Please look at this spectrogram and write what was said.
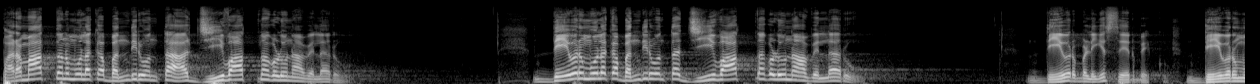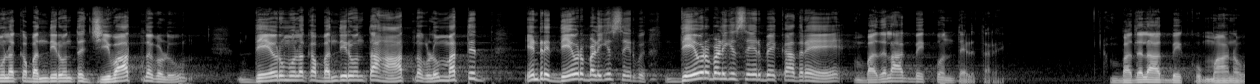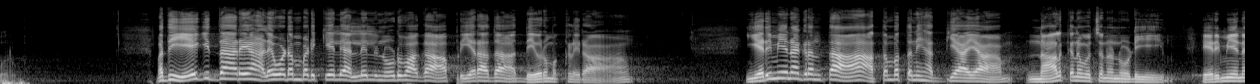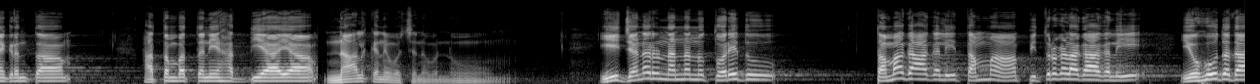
ಪರಮಾತ್ಮನ ಮೂಲಕ ಬಂದಿರುವಂಥ ಜೀವಾತ್ಮಗಳು ನಾವೆಲ್ಲರೂ. ದೇವರ ಮೂಲಕ ಬಂದಿರುವಂಥ ಜೀವಾತ್ಮಗಳು ನಾವೆಲ್ಲರೂ. ದೇವರ ಬಳಿಗೆ ಸೇರಬೇಕು. ದೇವರ ಮೂಲಕ ಬಂದಿರುವಂಥ ಜೀವಾತ್ಮಗಳು, ದೇವರ ಮೂಲಕ ಬಂದಿರುವಂಥ ಆತ್ಮಗಳು ಮತ್ತೆ ಏನ್ರಿ ದೇವರ ಬಳಿಗೆ ಸೇರಬೇಕು. ದೇವರ ಬಳಿಗೆ ಸೇರಬೇಕಾದ್ರೆ ಬದಲಾಗಬೇಕು ಅಂತ ಹೇಳ್ತಾರೆ. ಬದಲಾಗಬೇಕು ಮಾನವರು. ಮತ್ತು ಹೇಗಿದ್ದಾರೆ ಹಳೆ ಒಡಂಬಡಿಕೆಯಲ್ಲಿ ಅಲ್ಲೆಲ್ಲಿ ನೋಡುವಾಗ ಪ್ರಿಯರಾದ ದೇವರ ಮಕ್ಕಳಿರ? ಎರಿಮಿಯನ ಗ್ರಂಥ ಹತ್ತೊಂಬತ್ತನೇ ಅಧ್ಯಾಯ ನಾಲ್ಕನೇ ವಚನ ನೋಡಿ. ಎರಿಮಿಯನ ಗ್ರಂಥ ಹತ್ತೊಂಬತ್ತನೇ ಅಧ್ಯಾಯ ನಾಲ್ಕನೇ ವಚನವನ್ನು. ಈ ಜನರು ನನ್ನನ್ನು ತೊರೆದು ತಮಗಾಗಲಿ, ತಮ್ಮ ಪಿತೃಗಳಿಗಾಗಲಿ, ಯಹೂದದ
